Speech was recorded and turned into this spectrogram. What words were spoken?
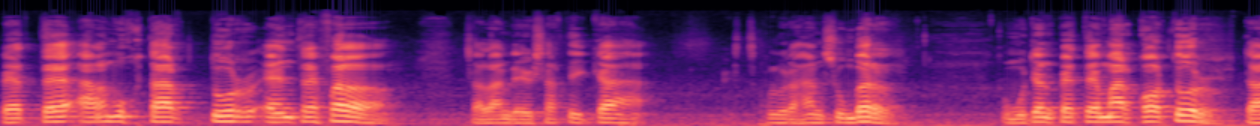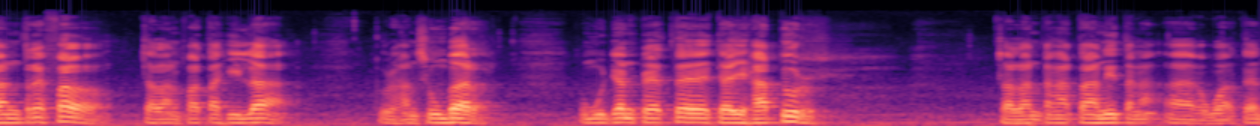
PT Al Mukhtar Tour and Travel Jalan Dewi Sartika, Kelurahan Sumber Kemudian PT Marco Tour dan Travel Jalan Fatahila, Kelurahan Sumbar. Kemudian PT Daihatur Jalan Tengah Tani Tengah uh, Kabupaten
